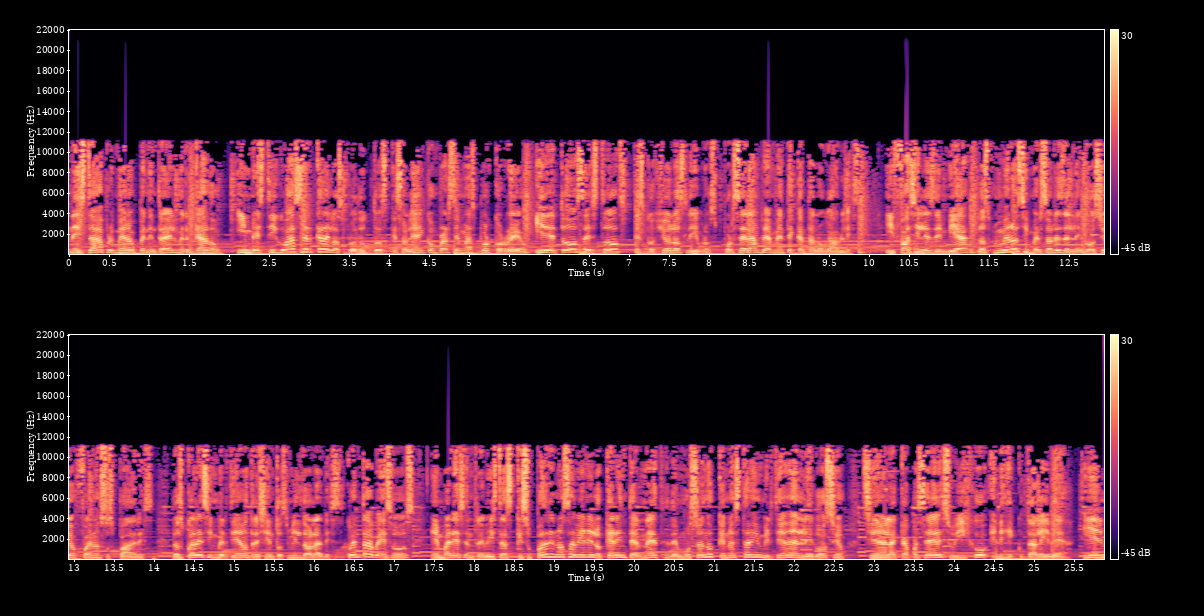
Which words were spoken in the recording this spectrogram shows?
necesitaba primero penetrar el mercado. Investigó acerca de los productos que solían comprarse más por correo, y de todos estos, escogió los libros, por ser ampliamente catalogables y fáciles de enviar, los primeros inversores del negocio fueron sus padres, los cuales invirtieron 300 mil dólares. Cuenta Besos en varias entrevistas que su padre no sabía ni lo que era internet, demostrando que no estaba invirtiendo en el negocio, sino en la capacidad de su hijo en ejecutar la idea. Y en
